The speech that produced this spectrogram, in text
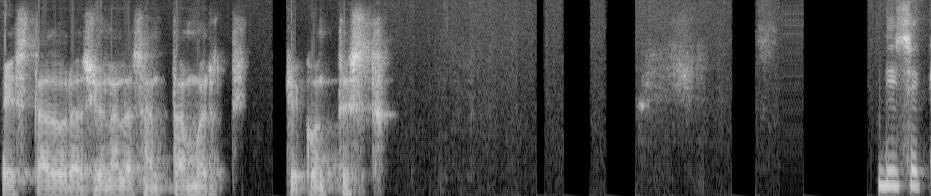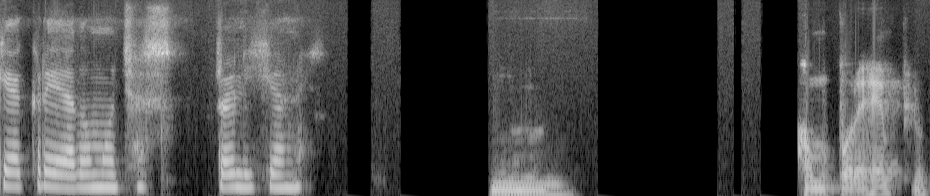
esta adoración a la Santa Muerte. ¿Qué contesta? Dice que ha creado muchas religiones. Mm. Como por ejemplo.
